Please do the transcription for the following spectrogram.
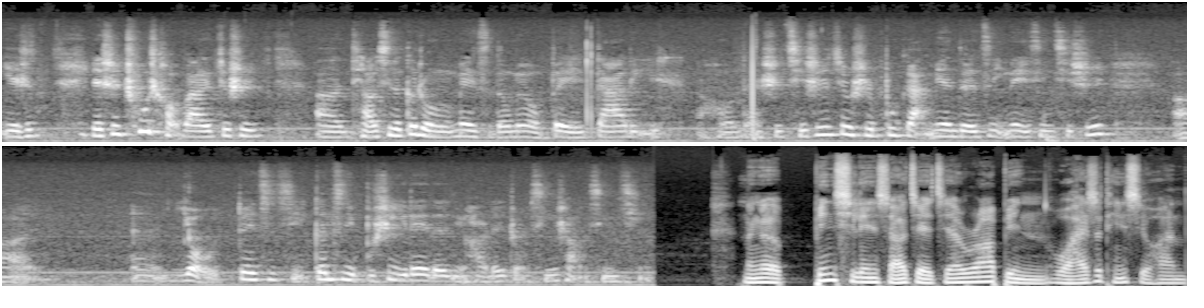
也是也是出丑吧，就是呃调戏的各种妹子都没有被搭理，然后但是其实就是不敢面对自己内心，其实啊嗯有对自己跟自己不是一类的女孩的一种欣赏心情。那个冰淇淋小姐姐 Robin 我还是挺喜欢的，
